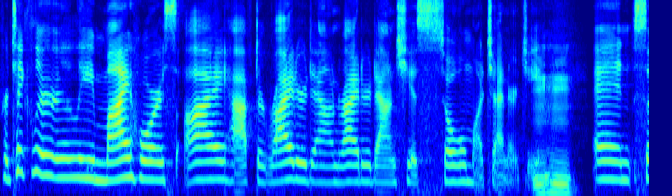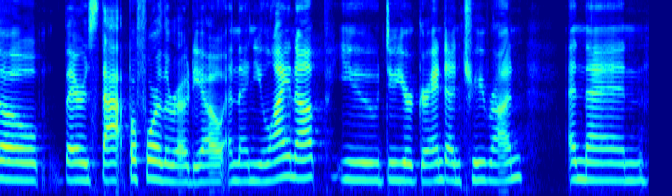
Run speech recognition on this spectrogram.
particularly my horse, I have to ride her down, ride her down. She has so much energy, Mm-hmm. and so there's that before the rodeo, and then you line up, you do your grand entry run. And then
